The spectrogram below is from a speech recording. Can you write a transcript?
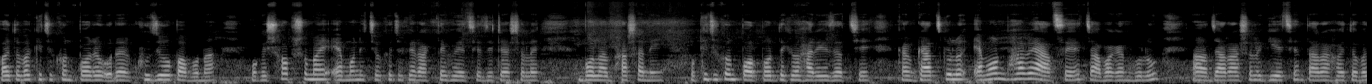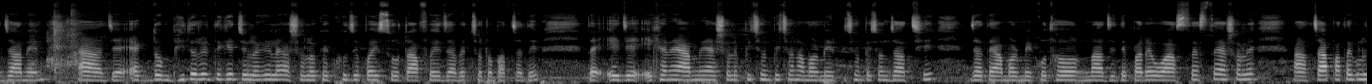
হয়তোবা কিছুক্ষণ পরে ওরা খুঁজেও পাবো না। ওকে সব সময় এমনই চোখে চোখে রাখতে হয়েছে যেটা আসলে বলার ভাষা নেই। ও কিছুক্ষণ পর পর দেখেও হারিয়ে যাচ্ছে। কারণ গাছগুলো এমনভাবে আছে, চা বাগানগুলো যারা আসলে গিয়েছেন তারা হয়তো বা জানেন যে একদম ভিতরের দিকে চলে গেলে আসলে ওকে খুঁজে পাই সো টাফ হয়ে যাবে ছোট বাচ্চাদের। তাই এই যে এখানে আমি আসলে পিছন পিছন আমার মেয়ের পিছন পিছন যাচ্ছি, যাতে আমার মেয়ে কোথাও না যেতে পারে। ও আস্তে আস্তে আসলে চা পাতাগুলো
